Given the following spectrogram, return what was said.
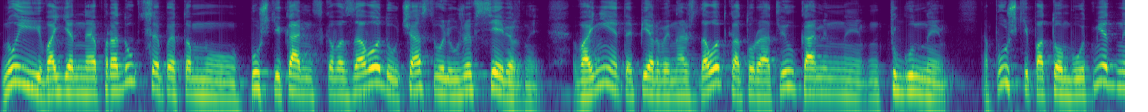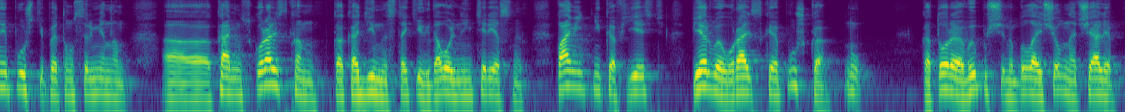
Ну и военная продукция, поэтому пушки Каменского завода участвовали уже в Северной войне. Это первый наш завод, который отлил каменные, чугунные пушки, потом будут медные пушки, поэтому в современном э, Каменск-Уральском, как один из таких довольно интересных памятников, есть первая уральская пушка, ну, которая выпущена была еще в начале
